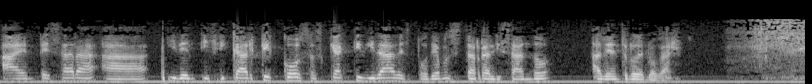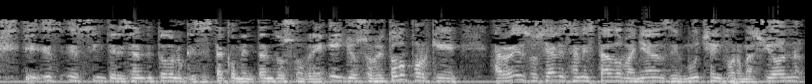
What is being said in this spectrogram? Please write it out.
a empezar a, identificar qué cosas, qué actividades podíamos estar realizando adentro del hogar. Es, es, interesante todo lo que se está comentando sobre ellos, sobre todo porque las redes sociales han estado bañadas de mucha información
